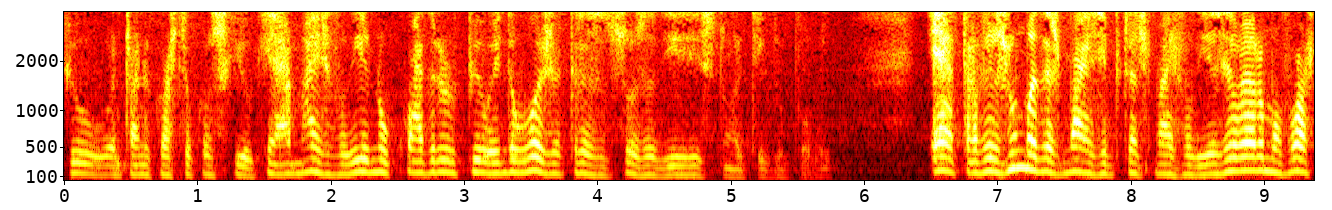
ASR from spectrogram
que o António Costa conseguiu, que é a mais-valia no quadro europeu. Ainda hoje a Teresa de Sousa diz isso num artigo do público. É talvez uma das mais importantes mais-valias. Ele era uma voz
